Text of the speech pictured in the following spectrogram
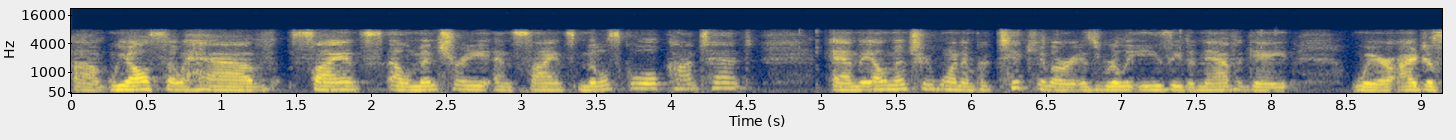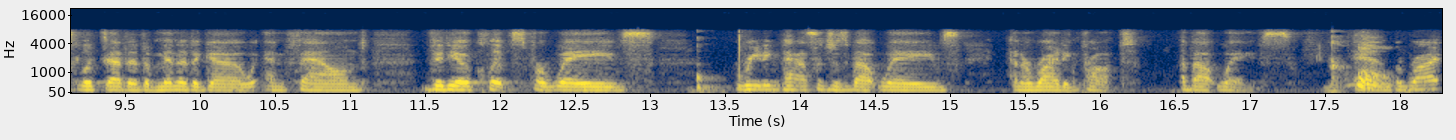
Um, we also have science elementary and science middle school content. And the elementary one in particular is really easy to navigate where I just looked at it a minute ago and found video clips for waves, reading passages about waves, and a writing prompt about waves. Cool. The,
